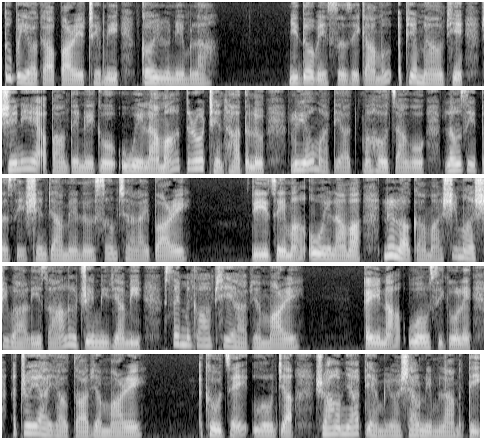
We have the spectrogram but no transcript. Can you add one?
သူ့ပယောကပါရထင်ပြီးဂုံယူနေမလားမိတို့ပင်စစေကမှုအပြစ်မှန်အဖြစ်ရင်းနှီးရဲ့အပေါင်းအသင်းတွေကိုဥဝေလာမှာသူတို့ထင်ထားသလိုလူယုံမှာတရားမဟုတ်ကြောင်းကိုလုံးစိပတ်စီရှင်းပြမယ်လို့ဆုံးဖြတ်လိုက်ပါတယ်ဒီအချိန်မှာဥဝေလာမှာလူလောကမှာရှိမရှိပါလေးစားလို့တွေးမိပြန်ပြီးစိတ်မကောင်းဖြစ်ရပြန်ပါတယ်အဲ့နောက်ဦးအောင်စီကိုလည်းအတွေ့အရောက်သွားပြန်ပါတယ်အခုချိန်ဦးအောင်ကြောင့်ရွာအောင်များပြန်ပြီးတော့ရောက်နေမလားမသိ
